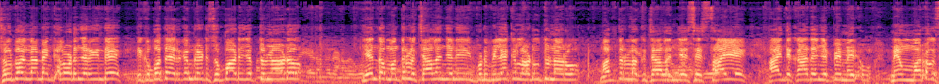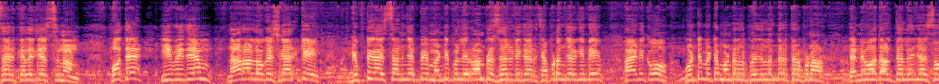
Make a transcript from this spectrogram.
సులభంగా మేము గెలవడం జరిగింది. ఇకపోతే ఇరగంరెడ్డి సుబ్బారెడ్డి చెప్తున్నాడు. ఏందో మంత్రులు ఛాలెంజ్ అని ఇప్పుడు విలేకరులు అడుగుతున్నారు. మంత్రులకు ఛాలెంజ్ చేసే స్థాయి ఆయనది కాదని చెప్పి మీరు మేము మరొకసారి తెలియజేస్తున్నాం పోతే ఈ విజయం నారా లోకేష్ గారికి గిఫ్ట్గా ఇస్తానని చెప్పి మండిపల్లి రామప్రసాద్ రెడ్డి గారు చెప్పడం జరిగింది. ఆయనకు ఒంటిమిట్ట మండల ప్రజలందరి తరపున ధన్యవాదాలు తెలియజేస్తూ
